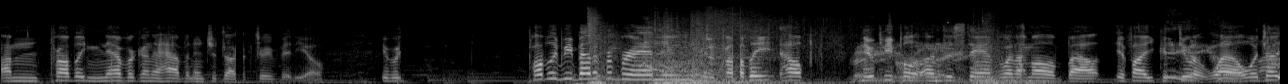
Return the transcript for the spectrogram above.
I'm probably never gonna have an introductory video. It would probably be better for branding. It would probably help new people understand what I'm all about if I could do it well, which I,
